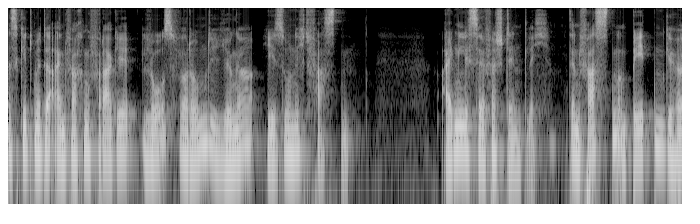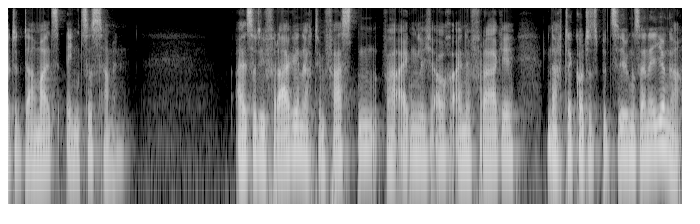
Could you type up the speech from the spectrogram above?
Es geht mit der einfachen Frage los, warum die Jünger Jesu nicht fasten. Eigentlich sehr verständlich, denn Fasten und Beten gehörte damals eng zusammen. Also die Frage nach dem Fasten war eigentlich auch eine Frage nach der Gottesbeziehung seiner Jünger.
